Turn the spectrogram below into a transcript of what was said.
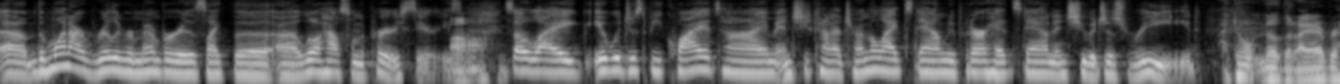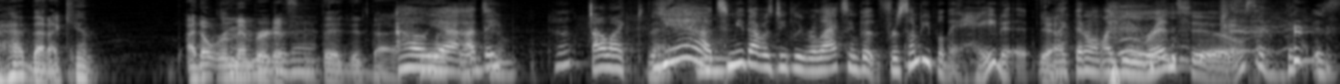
um, the one I really remember is like the uh, Little House on the Prairie series. Uh-huh. So like it would just be quiet time and she'd kind of turn the lights down, we put our heads down, and she would just read. I don't know that I ever had that. I can't. I don't remember it if remember that. they did that. Oh I liked yeah, that they. too. I liked that. Yeah, to mm-hmm. me that was deeply relaxing, but for some people they hate it. Yeah. Like they don't like being read to. It's like that is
